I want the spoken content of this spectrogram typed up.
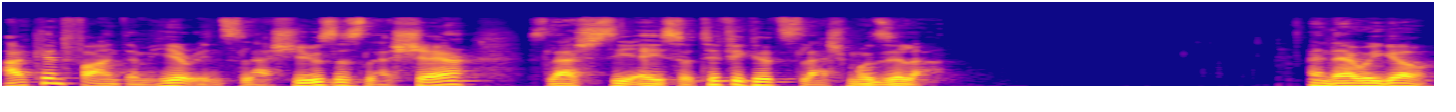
I can find them here in slash user slash share slash ca certificate slash Mozilla. And there we go.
